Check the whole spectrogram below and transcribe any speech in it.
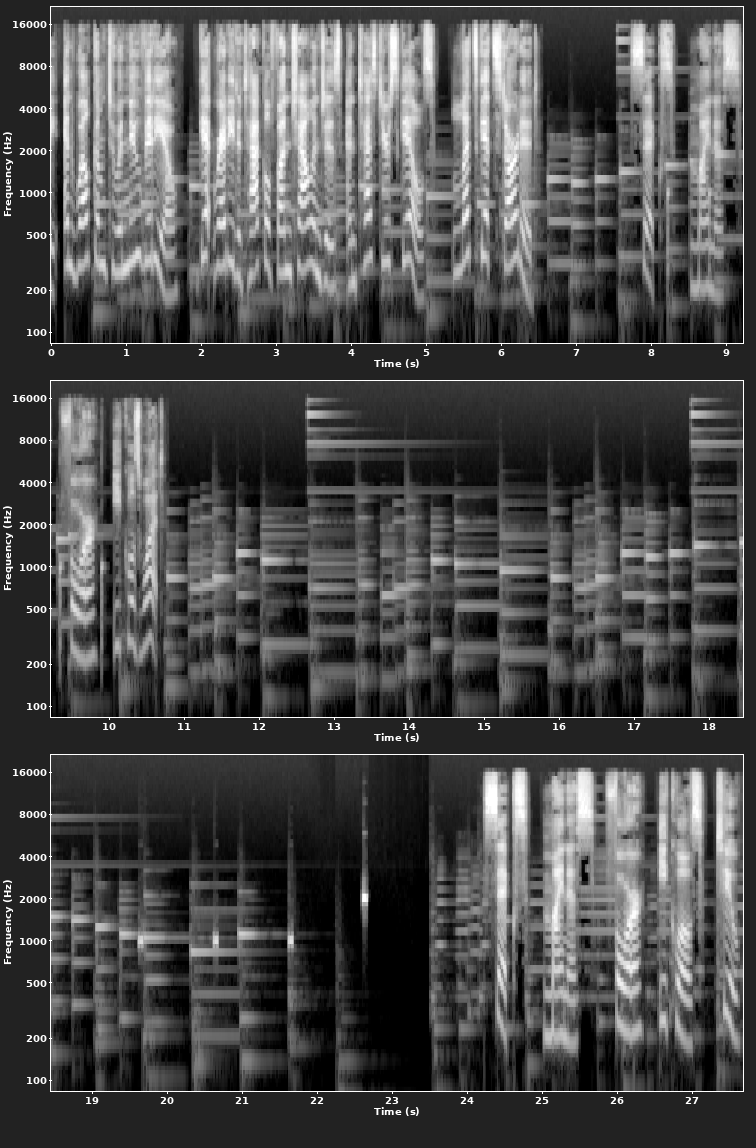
And welcome to a new video. Get ready to tackle fun challenges and test your skills. Let's get started. 6 minus 4 equals what? Six minus four equals two.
